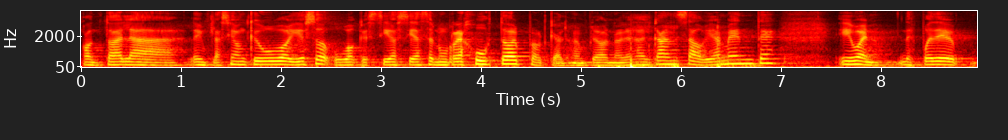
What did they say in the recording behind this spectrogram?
con toda la, inflación que hubo y eso, hubo que sí o sí hacer un reajuste porque a los empleados no les alcanza, obviamente. Y bueno, después de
